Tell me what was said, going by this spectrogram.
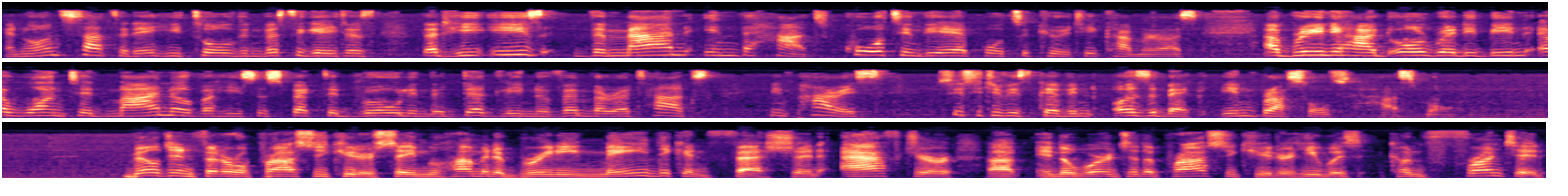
and on Saturday he told investigators that he is the man in the hat caught in the airport security cameras. Abrini had already been a wanted man over his suspected role in the deadly November attacks in Paris. CCTV's Kevin Ozebek in Brussels has more. Belgian federal prosecutors say Muhammad Abrini made the confession after, uh, in the words of the prosecutor, he was confronted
